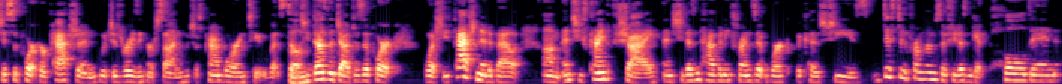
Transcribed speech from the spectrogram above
to support her passion, which is raising her son, which is kind of boring too, but still, Mhm. she does the job to support what she's passionate about. Um, and she's kind of shy, and she doesn't have any friends at work because she's distant from them, so she doesn't get pulled in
